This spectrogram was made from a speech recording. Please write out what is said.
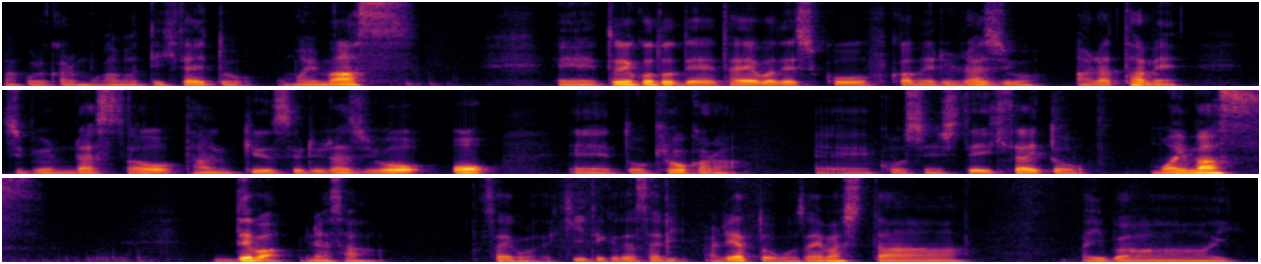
まあ、これからも頑張っていきたいと思います。えー、ということで対話で思考を深めるラジオ改め自分らしさを探求するラジオを、えーと、今日から、えー、更新していきたいと思います。では皆さん最後まで聞いてくださりありがとうございました。バイバーイ。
